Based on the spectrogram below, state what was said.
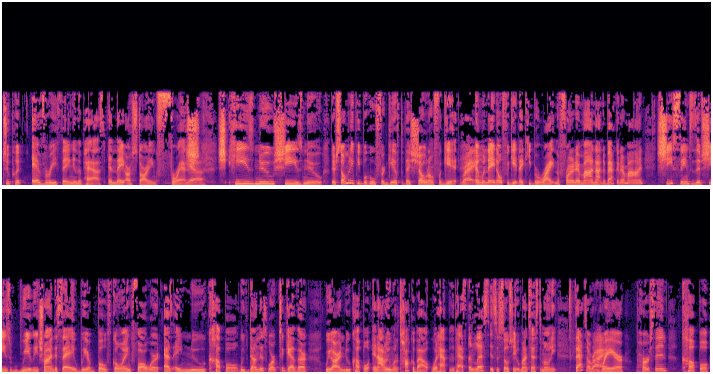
to put everything in the past, and they are starting fresh. Yeah. He's new, she's new. There's so many people who forgive, but they show don't forget. Right. And when they don't forget, they keep it right in the front of their mind, not in the back of their mind. She seems as if she's really trying to say, we are both going forward as a new couple. We've done this work together. We are a new couple. And I don't even want to talk about what happened in the past unless it's associated with my testimony. That's a Right. rare person, couple.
